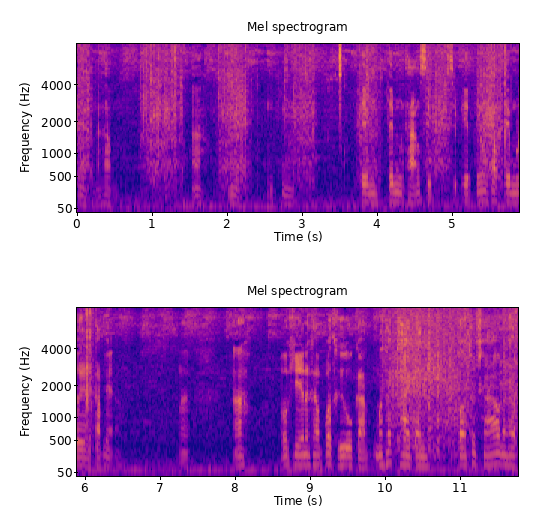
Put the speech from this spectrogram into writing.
เนี่ยนะครับ อะเนี่ยเต็ม เต็มกระถางสิบสิบเอ็ดนิ้วครับ เต็มเลยนะครับ เนี่ยนะอะ โอเคนะครับ ก็ถือโอกาสมาทักทายกันตอนเช้าๆนะครับ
